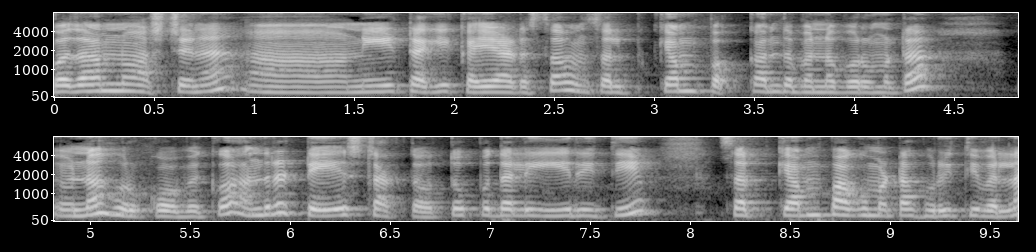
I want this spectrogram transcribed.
ಬಾದಾಮ್ನು ಅಷ್ಟೇ ನೀಟಾಗಿ ಕೈ ಆಡಿಸ್ತಾ ಒಂದು ಸ್ವಲ್ಪ ಕೆಂಪು ಕಂದ ಬಣ್ಣ ಬರೋ ಮಟ್ಟ ಇವನ್ನ ಹುರ್ಕೋಬೇಕು ಅಂದರೆ ಟೇಸ್ಟ್ ಆಗ್ತಾವೆ. ತುಪ್ಪದಲ್ಲಿ ಈ ರೀತಿ ಸ್ವಲ್ಪ ಕೆಂಪಾಗೋ ಮಟ್ಟ ಹುರಿತೀವಲ್ಲ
